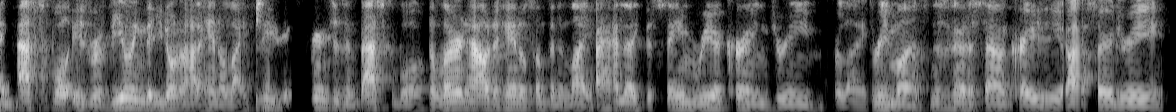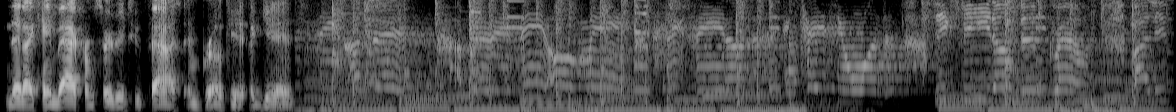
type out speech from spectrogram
And basketball is revealing that you don't know how to handle life. These experiences in basketball to learn how to handle something in life. I had like the same reoccurring dream for like three months. And this is gonna sound crazy. I got surgery, then I came back from surgery too fast and broke it again.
